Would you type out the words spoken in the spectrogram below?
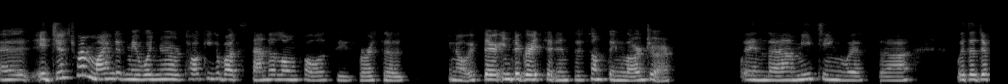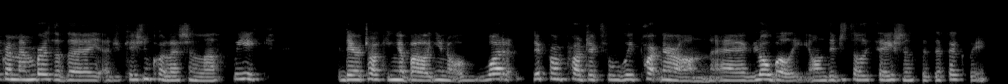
Uh, it just reminded me when you were talking about standalone policies versus, you know, if they're integrated into something larger. In the meeting with uh, with the different members of the Education Coalition last week, they're talking about, you know, what different projects will we partner on uh, globally on digitalization specifically.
